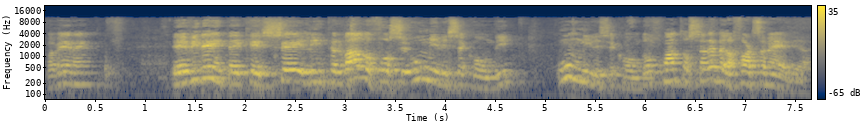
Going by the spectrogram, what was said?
va bene? È evidente che se l'intervallo fosse un millisecondi, un millisecondo, quanto sarebbe la forza media?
